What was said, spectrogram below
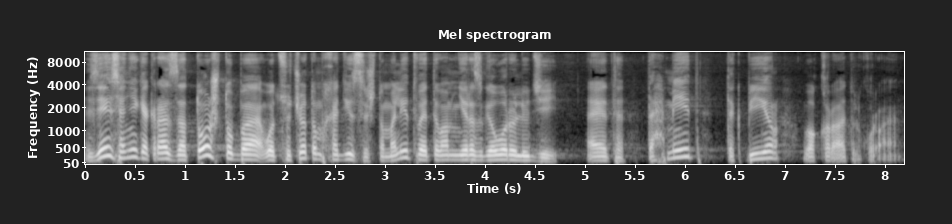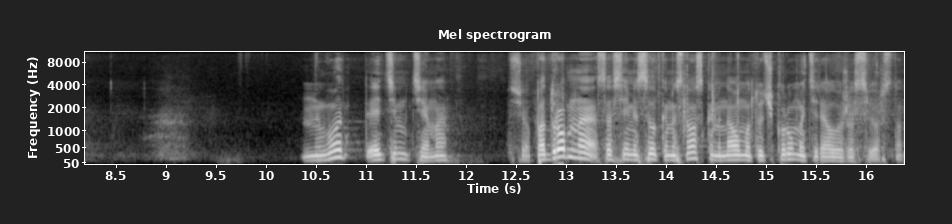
Здесь они как раз за то, чтобы вот с учетом хадиса, что молитва это вам не разговоры людей, а это тахмид, такбир, вакаратуль Куран. Ну вот этим тема. Все. Подробно со всеми ссылками, сносками на ума.ру материал уже сверстан.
